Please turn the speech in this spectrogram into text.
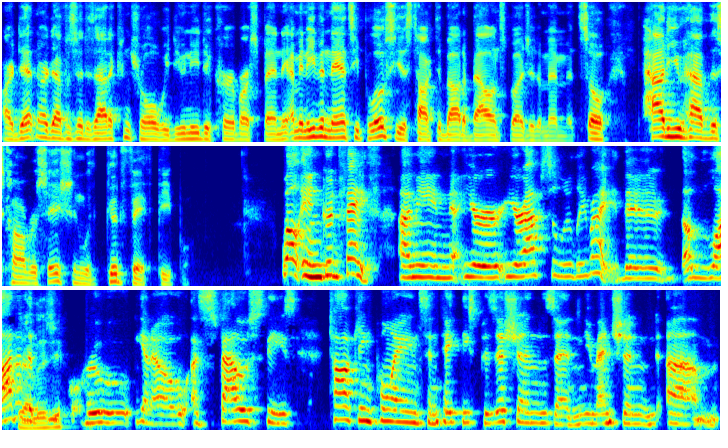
Our debt and our deficit is out of control. We do need to curb our spending. I mean, even Nancy Pelosi has talked about a balanced budget amendment. So how do you have this conversation with good faith people? Well, in good faith. I mean, you're you're absolutely right. There a lot of Did the people you? who you know espouse these talking points and take these positions. And you mentioned um,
